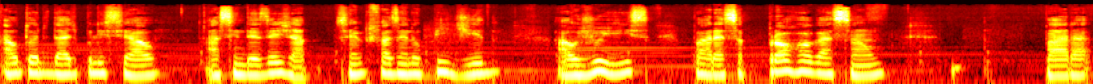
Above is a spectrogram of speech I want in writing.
a autoridade policial assim desejar, sempre fazendo o pedido ao juiz para essa prorrogação para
